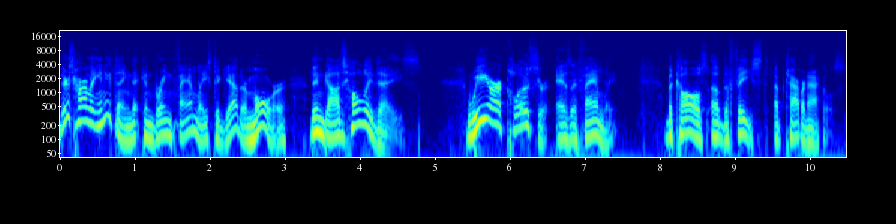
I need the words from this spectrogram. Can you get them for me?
There's hardly anything that can bring families together more than God's holy days. We are closer as a family because of the Feast of Tabernacles.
